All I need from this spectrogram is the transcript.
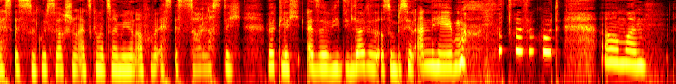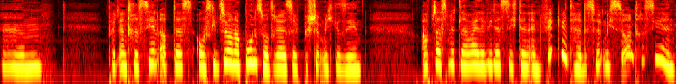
es ist so gut. Es ist auch schon 1,2 Millionen Aufrufe. Es ist so lustig. Wirklich. Also wie die Leute das so ein bisschen anheben. das war so gut. Oh Mann. Ähm, würde interessieren, ob das... Oh, es gibt sogar noch Bonusmaterial. Das habe ich bestimmt nicht gesehen. Ob das mittlerweile, wie das sich denn entwickelt hat. Das würde mich so interessieren.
